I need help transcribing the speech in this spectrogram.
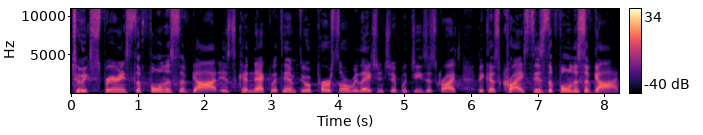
to experience the fullness of God is connect with Him through a personal relationship with Jesus Christ because Christ is the fullness of God.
